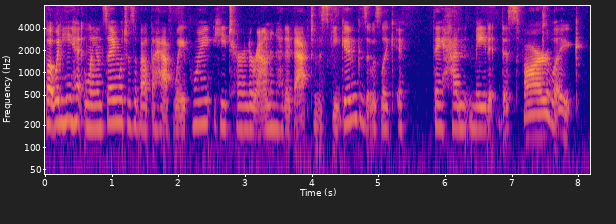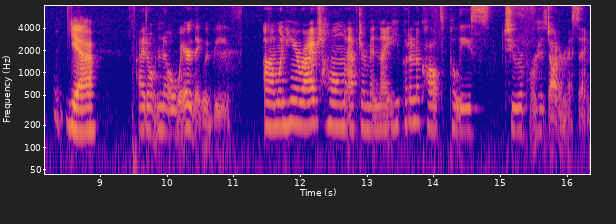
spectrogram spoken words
But when he hit Lansing, which was about the halfway point, he turned around and headed back to Muskegon because it was like if they hadn't made it this far, like Yeah. I don't know where they would be. Um, when he arrived home after midnight, he put in a call to police to report his daughter missing.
